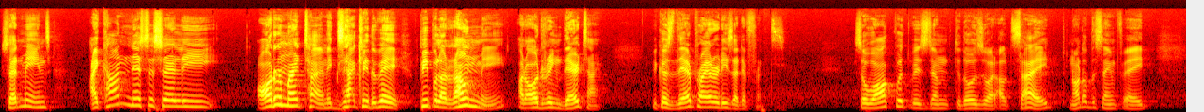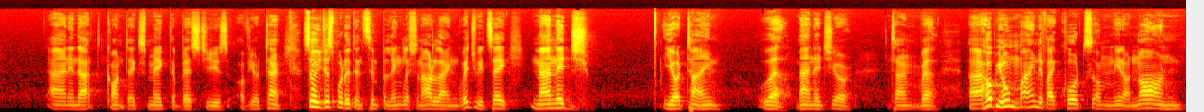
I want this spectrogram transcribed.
So that means I can't necessarily order my time exactly the way people around me are ordering their time because their priorities are different. So walk with wisdom to those who are outside, not of the same faith, and in that context, make the best use of your time. So you just put it in simple English in our language, we'd say, manage your time well. Manage your time well. I hope you don't mind if I quote some, you know, non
